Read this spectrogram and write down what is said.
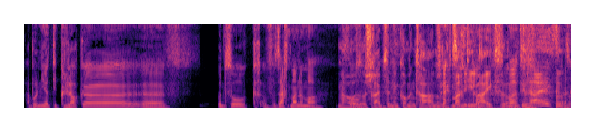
abonniert die Glocke äh, und so sagt man immer. Genau, so, so schreibt es in den Kommentaren und macht die, die Likes. Macht die Likes und so.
